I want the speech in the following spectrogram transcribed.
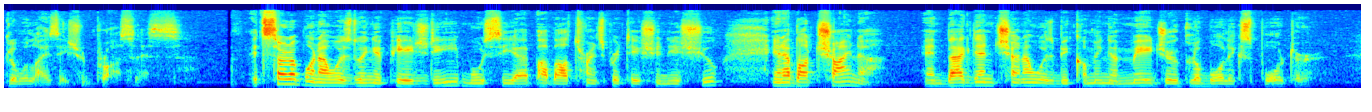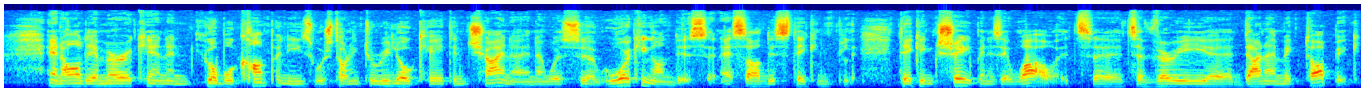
globalization process. It started when I was doing a PhD, mostly about transportation issue and about China. And back then, China was becoming a major global exporter and all the American and global companies were starting to relocate in China. And I was uh, working on this, and I saw this taking taking shape, and I said, "Wow, it's a, it's a very uh, dynamic topic."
